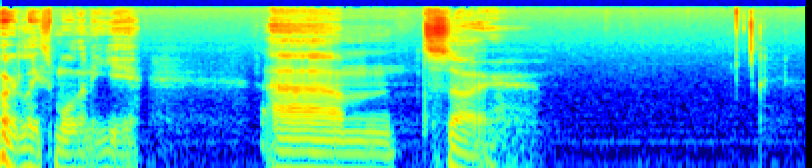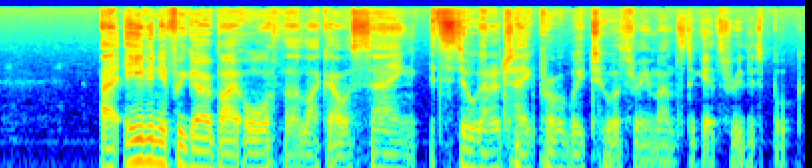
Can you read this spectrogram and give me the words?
or at least more than a year. Um, so, uh, even if we go by author, like I was saying, it's still going to take probably two or three months to get through this book.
